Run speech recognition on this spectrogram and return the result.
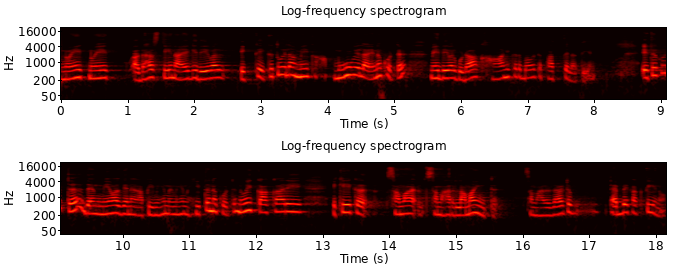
නොයෙක් නොයෙක් අදහස් තියෙන අයගේ දේවල් එක්ක එකතු වෙලා මේක මුහු වෙලා එනකොට මේ දේවල් ගොඩාක් හානිකර බවට පත් වෙලා තියෙනවා. එතකොට දැන් මේවා ගැන අපි මෙහෙම මෙහෙම හිතනකොට නොයෙක් ආකාරයේ එක එක සමහර ළමයින්ට සමහර වෙලාවට ටැබ් එකක් තියෙනවා.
